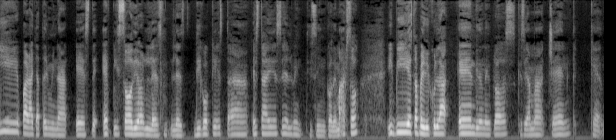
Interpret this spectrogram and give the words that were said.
Y para ya terminar este episodio, les, les digo que esta, esta es el 25 de marzo. Y vi esta película en Disney Plus que se llama Chen Can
